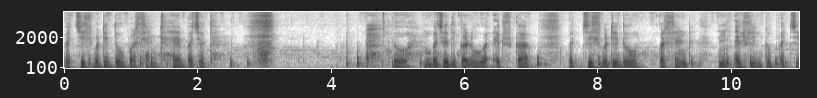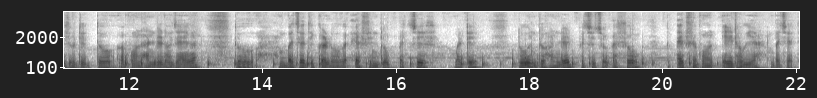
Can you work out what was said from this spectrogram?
पच्चीस बटे दो परसेंट है बचत। तो बचत इक्वल होगा एक्स का पच्चीस बटे दो परसेंट, यानी एक्स इंटू पच्चीस बटे दो अपॉन हंड्रेड हो जाएगा। तो बचत इक्वल होगा एक्स इंटू पच्चीस बटे टू इंटू हंड्रेड पच्चीस चौका सौ तो एक्स अपॉन एट हो गया बचत।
